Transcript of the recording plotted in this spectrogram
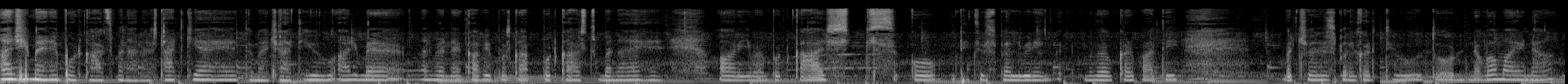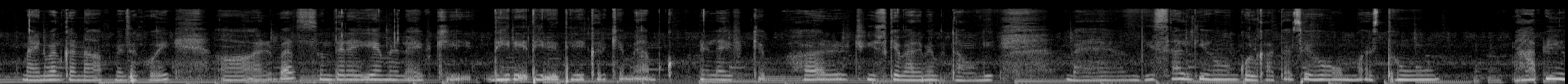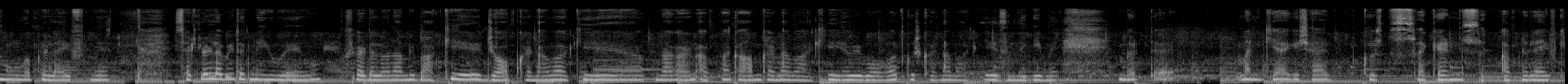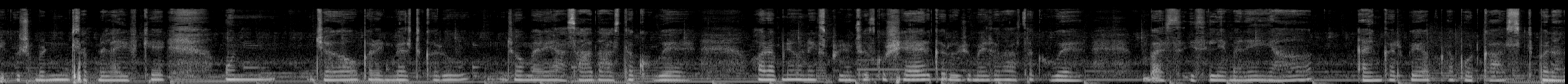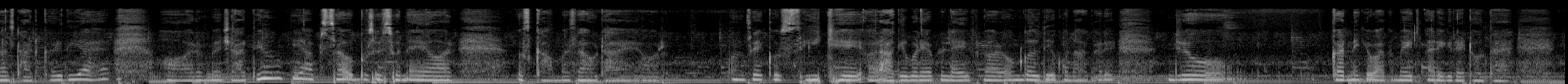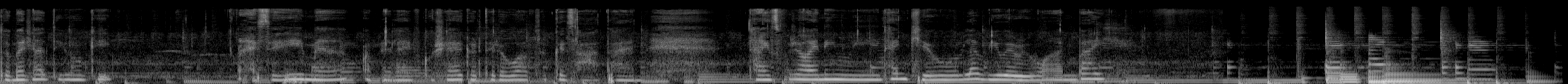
हाँ जी, मैंने पॉडकास्ट बनाना स्टार्ट किया है तो मैं चाहती हूँ, आज मैं, आज मैंने काफ़ी पॉडकास्ट बनाए हैं और ये मैं पॉडकास्ट को ठीक से स्पेल भी नहीं मतलब कर पाती बच्चों से स्पेल करती हूँ तो नवा माइंड हाँ माइंड बंद करना आप में से कोई, और बस सुनते रहिए मेरी लाइफ की, धीरे धीरे धीरे करके मैं आपको अपने लाइफ के हर चीज़ के बारे में बताऊँगी। मैं बीस साल की हूँ कोलकाता से हूँ मस्त हूँ हैप्पी हूँ अपने लाइफ में। सेटल्ड अभी तक नहीं हुए हूँ। सेटल होना भी बाकी है जॉब करना बाकी है अपना कर, अपना काम करना बाकी है अभी बहुत कुछ करना बाकी है ज़िंदगी में। बट मन किया कि शायद कुछ सेकंड्स अपने लाइफ के कुछ मिनट्स अपने लाइफ के उन जगहों पर इन्वेस्ट करूँ जो मेरे साथ आज तक हुए हैं। और अपने उन एक्सपीरियंसेस को शेयर करूँ जो मेरे साथ आज तक हुए हैं। बस इसलिए मैंने यहाँ एंकर पे अपना पॉडकास्ट बनाना स्टार्ट कर दिया है। और मैं चाहती हूँ कि आप सब उसे सुने और उसका मज़ा उठाएँ और उनसे कुछ सीखे और आगे बढ़े अपनी लाइफ में और उन गलतियों को ना करें, जो करने के बाद हमें इतना रिग्रेट होता है। तो मैं चाहती हूँ कि ऐसे ही मैं अपने लाइफ को शेयर करते रहूँ आप सबके साथ and thanks for joining me thank you love you everyone bye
